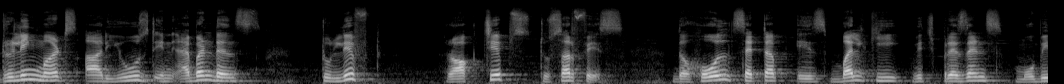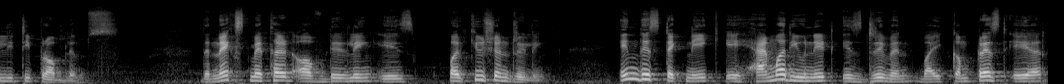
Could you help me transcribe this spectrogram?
Drilling muds are used in abundance to lift rock chips to surface. The whole setup is bulky which presents mobility problems. The next method of drilling is percussion drilling. In this technique, a hammer unit is driven by compressed air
